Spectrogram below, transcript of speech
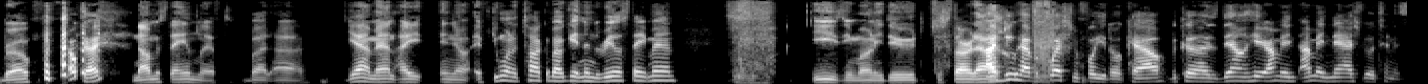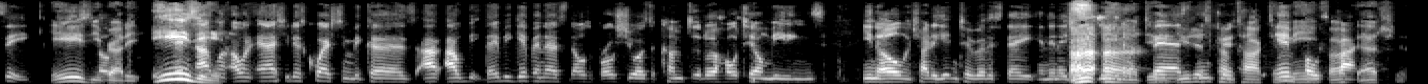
bro. Okay. Namaste and lift. But uh, yeah, man. I you know if you want to talk about getting into real estate, man, easy money, dude. To start out, I do have a question for you though, Cal, because down here I'm in I'm in Nashville, Tennessee. easy, So- buddy, easy. I, want, I want to ask you this question because I, I'll be, they be giving us those brochures to come to the hotel meetings, you know, and try to get into real estate, and then they try Uh to you uh that dude. fast You just come talk to me. Fuck buy. that shit.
